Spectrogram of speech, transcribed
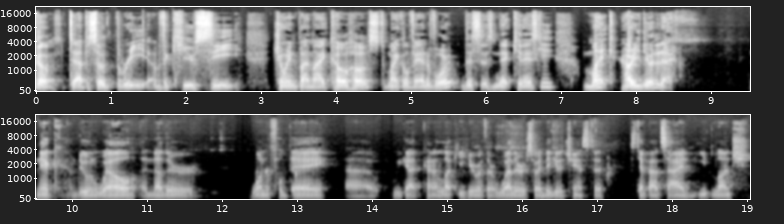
Welcome to episode three of the QC, joined by my co host, Michael Vandevort. This is Nick Kiniski. Mike, how are you doing today? Nick, I'm doing well. Another wonderful day. Uh, we got kind of lucky here with our weather, so I did get a chance to step outside, eat lunch,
